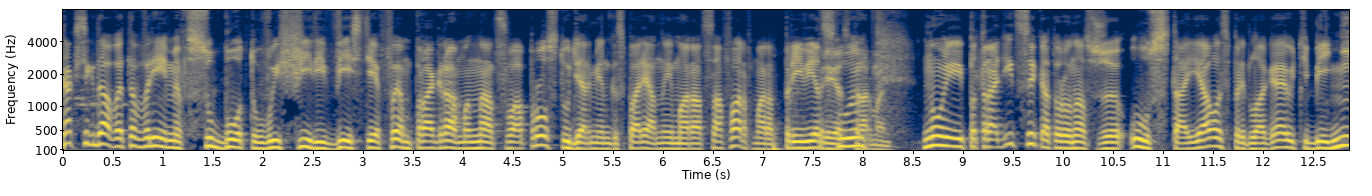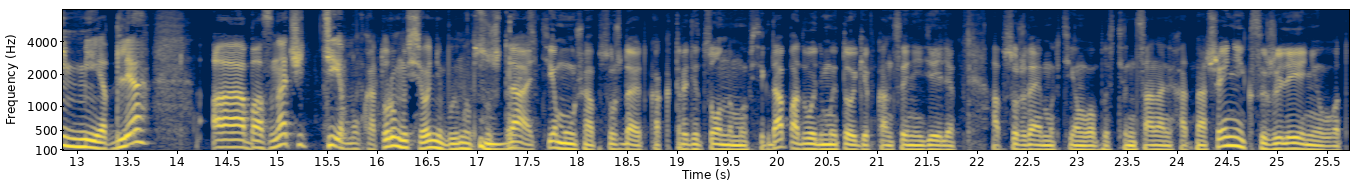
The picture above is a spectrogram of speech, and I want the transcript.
Как всегда в это время в субботу в эфире Вести ФМ программа «Нац. Вопрос». Студия Армен Гаспарян и Марат Сафаров. Марат, приветствую. Приветствую, Армен. Ну и по традиции, которая у нас уже устоялась, предлагаю тебе немедля обозначить тему, которую мы сегодня будем обсуждать. Да, тему уже обсуждают, как традиционно мы всегда подводим итоги в конце недели обсуждаемых тем в области национальных отношений. К сожалению, вот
